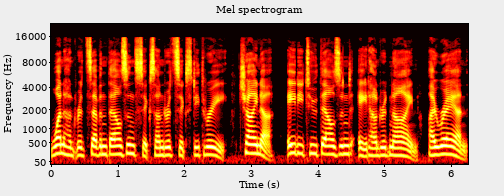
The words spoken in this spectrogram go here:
107,663. China, 82,809. Iran,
